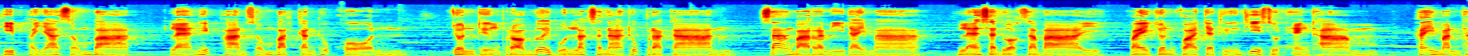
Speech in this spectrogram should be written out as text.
ทิพยสมบัติ และนิพพานสมบัติกันทุกคน จนถึงพร้อมด้วยบุญลักษณะทุกประการ สร้างบารมีได้มาก และสะดวกสบาย ไปจนกว่าจะถึงที่สุดแห่งธรรม ให้มันท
